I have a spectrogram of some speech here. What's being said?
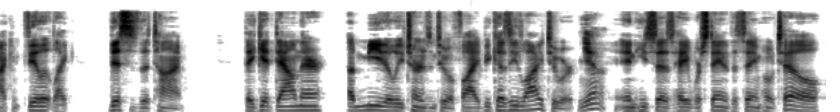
I can feel it like this is the time. They get down there, immediately turns into a fight because he lied to her Yeah. and he says, "Hey, we're staying at the same hotel."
